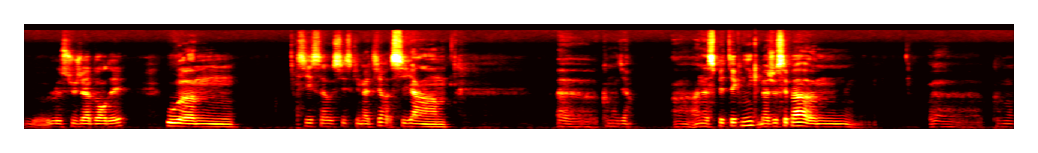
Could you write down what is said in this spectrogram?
le, sujet abordé, ou si ça aussi ce qui m'attire, s'il y a un euh, comment dire un, aspect technique, bah, je sais pas euh, euh, comment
